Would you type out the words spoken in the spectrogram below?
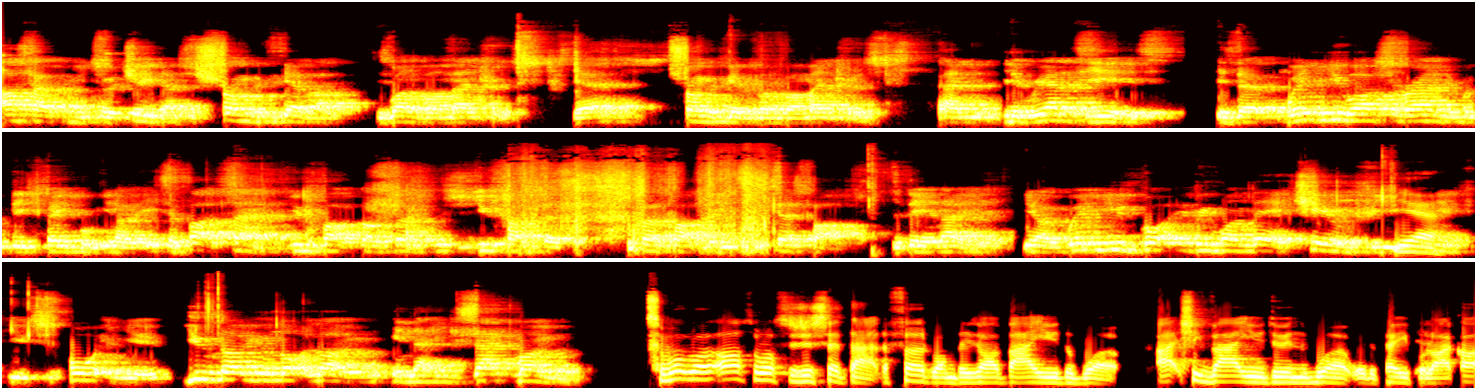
us helping you to achieve that. So stronger together is one of our mantras. Yeah, stronger together is one of our mantras. And the reality is, is that when you are surrounded with these people, you know, it's about Sam, you're part of God's purpose, you've come to the first part of the success part, the DNA. You know, when you've got everyone there cheering for you, Yeah. for you, supporting you, you know you're not alone in that exact moment. So what Arthur also just said that the third one is I value the work. I actually value doing the work with the people. Like I,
